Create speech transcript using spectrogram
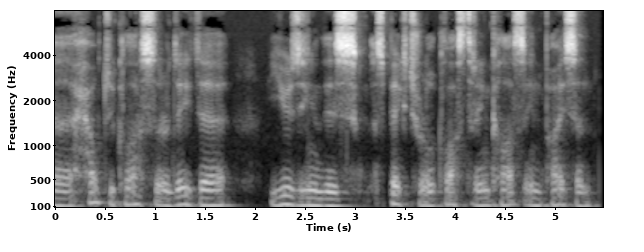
uh, how to cluster data using this spectral clustering class in Python.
